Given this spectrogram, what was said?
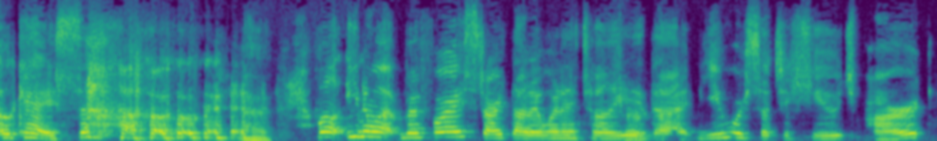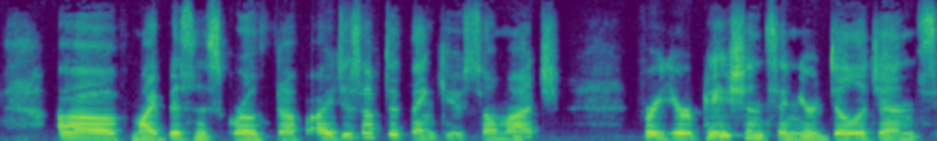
Okay. So, well, you know what? Before I start that, I want to tell sure. you that you were such a huge part of my business growth stuff. I just have to thank you so much for your patience and your diligence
